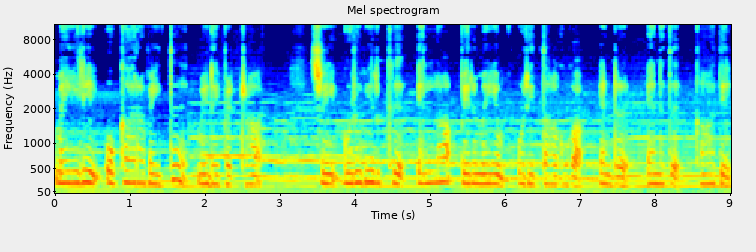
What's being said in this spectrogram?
மெயிலில் உட்கார வைத்து விடை பெற்றார். ஸ்ரீ குருவிற்கு எல்லா பெருமையும் உரித்தாகுக என்று எனது காதில்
